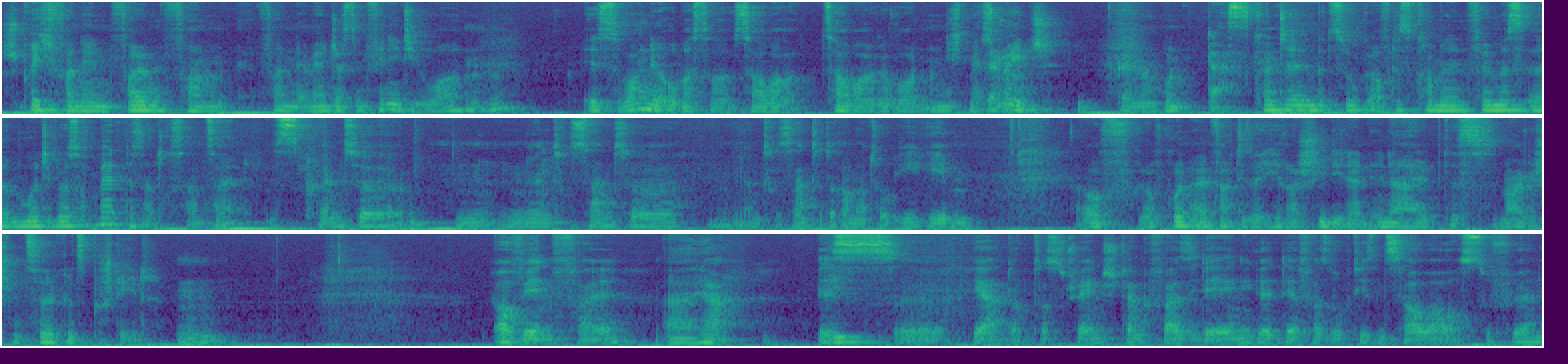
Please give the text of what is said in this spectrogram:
sprich von den Folgen vom, von Avengers Infinity War, mhm, ist Wong der oberste Zauberer, Zauberer geworden und nicht mehr Genau. Strange. genau. Und das könnte in Bezug auf des kommenden Filmes äh, Multiverse of Madness interessant sein. Es könnte eine interessante, eine interessante Dramaturgie geben. Auf, aufgrund einfach dieser Hierarchie, die dann innerhalb des magischen Zirkels besteht. Mhm. Auf jeden Fall Äh, ja, ist äh, ja, Dr. Strange dann quasi derjenige, der versucht, diesen Zauber auszuführen,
